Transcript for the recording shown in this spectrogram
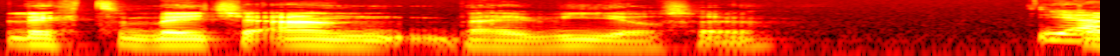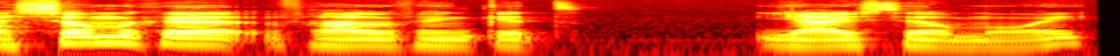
ligt een beetje aan bij wie of zo. Ja, Bij sommige vrouwen vind ik het juist heel mooi.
